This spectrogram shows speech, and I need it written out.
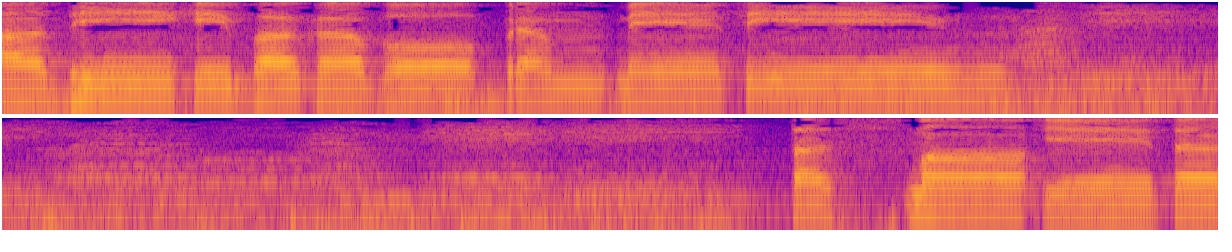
अधीहि भगवो ब्रह्मेति तस्मा एतत्प्रोवाच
